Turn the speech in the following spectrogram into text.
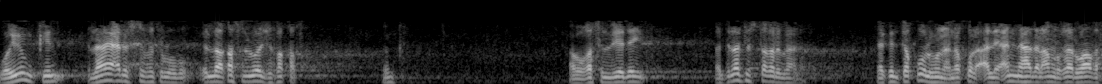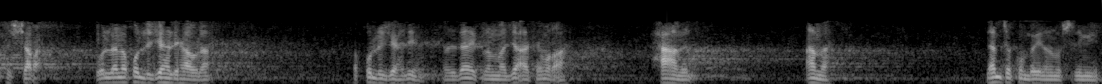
ويمكن لا يعرف صفة الوضوء إلا غسل الوجه فقط. يمكن أو غسل اليدين. أنت لا تستغرب هذا. لكن تقول هنا نقول لأن هذا الأمر غير واضح في الشرع ولا نقول لجهل هؤلاء؟ نقول لجهلهم. ولذلك لما جاءت امرأة حامل أمة لم تكن بين المسلمين؟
